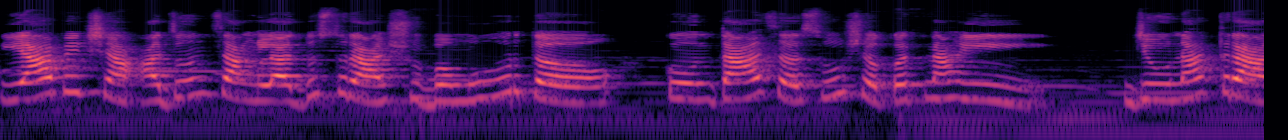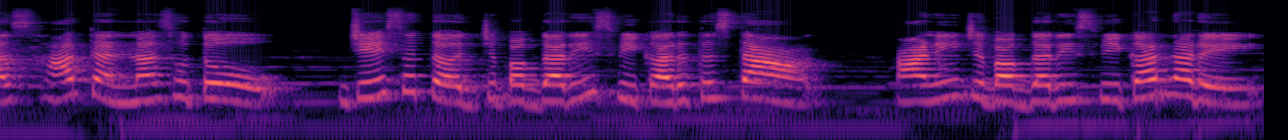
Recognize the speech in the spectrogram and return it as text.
यापेक्षा अजून चांगला दुसरा शुभ मुहूर्त कोणताच असू शकत नाही. जीवनात त्रास हा त्यांनाच होतो जे सतत जबाबदारी स्वीकारत असतात. आणि जबाबदारी स्वीकारणारे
